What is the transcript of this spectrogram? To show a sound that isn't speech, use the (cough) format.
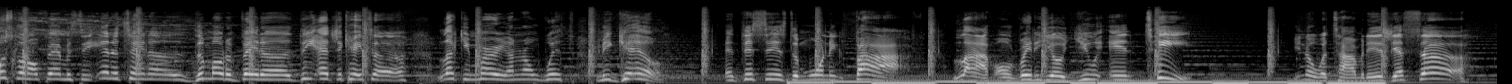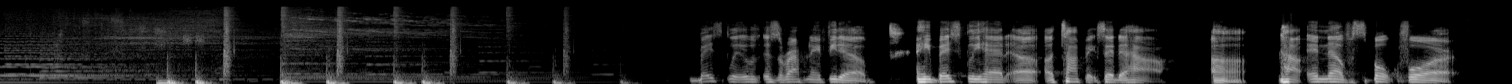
What's going on? It's the entertainer, the motivator, the educator, Lucky Murray, and I'm with Miguel. And this is the Morning Five, live on Radio UNT. You know what time it is, yes, sir. basically it was it's a rapper named Fidel, and he basically had uh, a topic said that how uh, how NF spoke for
